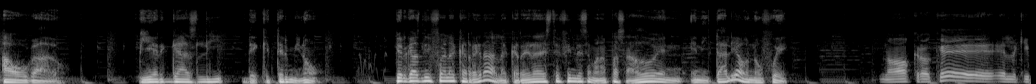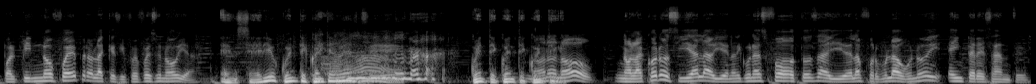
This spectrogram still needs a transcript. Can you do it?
Abogado. Pierre Gasly, ¿de qué terminó? ¿Pierre Gasly fue a la carrera, a la carrera de este fin de semana pasado en, en Italia o no fue? No, creo que el equipo Alpine no fue, pero la que sí fue fue su novia. ¿En serio? Cuente, cuente a ver. Sí. Cuente, cuente, No, cuente. no, no. No la conocía, la vi en algunas fotos ahí de la Fórmula 1 y- e interesante.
